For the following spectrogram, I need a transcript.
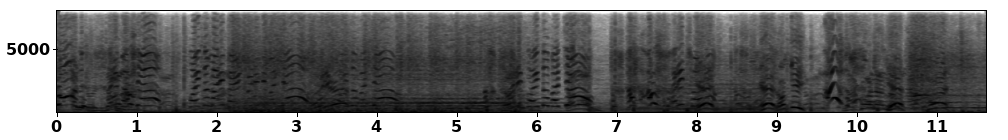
છોડ. કોઈ તમારી મારી રોકી. નાખો ને અંદર.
